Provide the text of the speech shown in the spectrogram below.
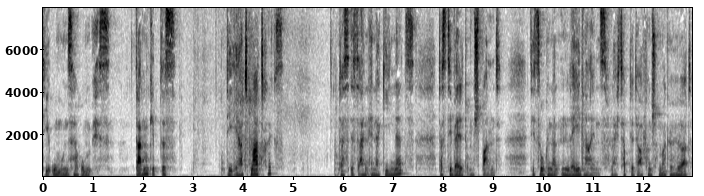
die um uns herum ist. Dann gibt es die Erdmatrix, das ist ein Energienetz, das die Welt umspannt. Die sogenannten Leylines, vielleicht habt ihr davon schon mal gehört.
